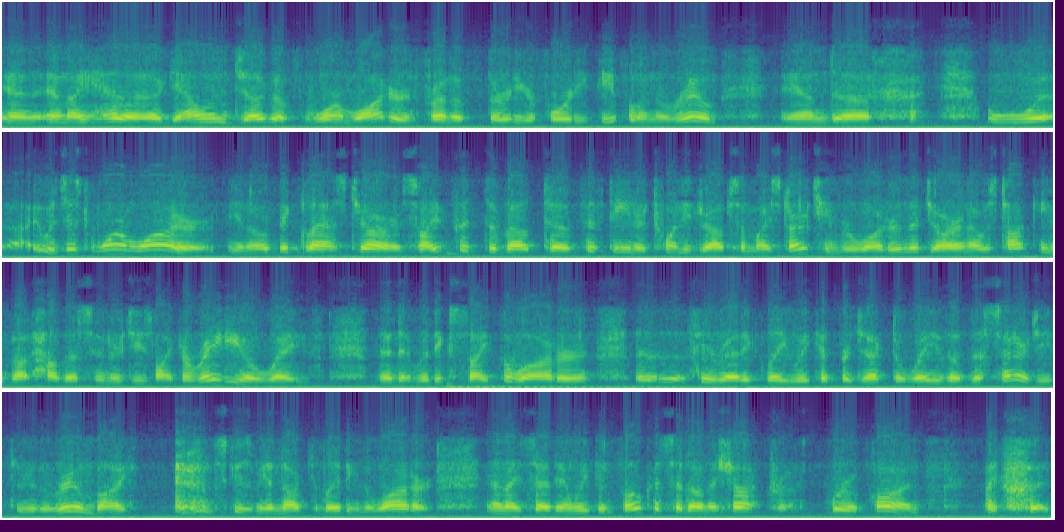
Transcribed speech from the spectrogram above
and, and I had a, a gallon jug of warm water in front of 30 or 40 people in the room, and uh, it was just warm water, you know, a big glass jar. So I put about uh, 15 or 20 drops of my star chamber water in the jar, and I was talking about how this energy is like a radio wave, that it would excite the water. Uh, theoretically, we could project a wave of this energy through the room by, excuse me, inoculating the water. And I said, and we can focus it on a chakra. Whereupon, I put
